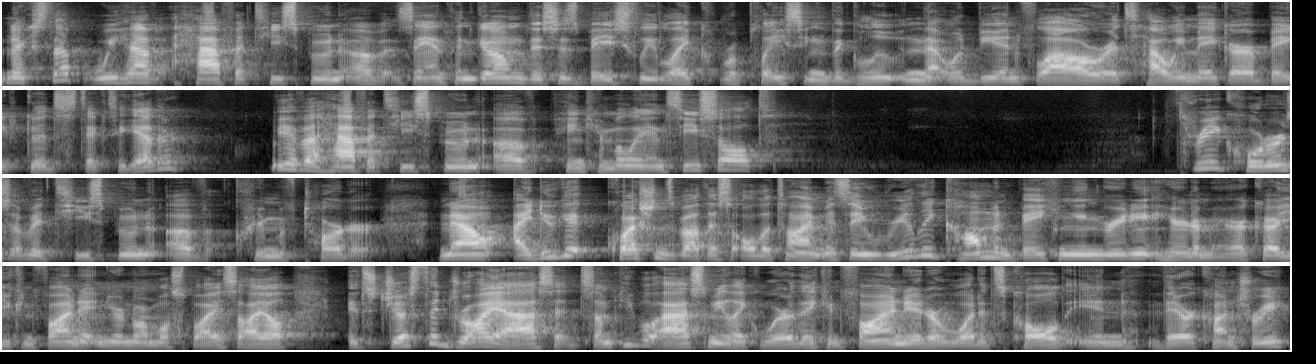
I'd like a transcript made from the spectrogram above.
Next up, we have half a teaspoon of xanthan gum. This is basically like replacing the gluten that would be in flour. It's how we make our baked goods stick together. We have a half a teaspoon of pink Himalayan sea salt, 3 quarters of a teaspoon of cream of tartar. Now, I do get questions about this all the time. It's a really common baking ingredient here in America. You can find it in your normal spice aisle. It's just a dry acid. Some people ask me like where they can find it or what it's called in their country.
